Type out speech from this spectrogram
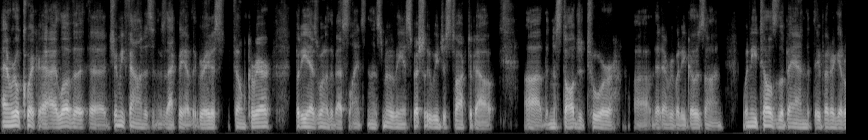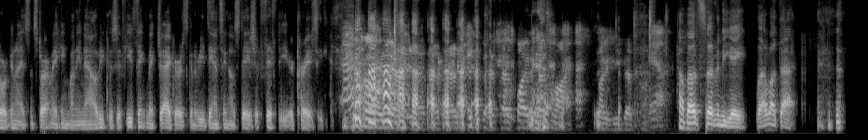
And real quick, I love that uh, Jimmy Fallon doesn't exactly have the greatest film career, but he has one of the best lines in this movie. Especially we just talked about uh, the nostalgia tour uh, that everybody goes on. When he tells the band that they better get organized and start making money now, because if you think Mick Jagger is going to be dancing on stage at fifty, you're crazy. oh yeah, yeah, that, that, that, that's probably the best line. The best Yeah. How about seventy-eight? Well, how about that?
